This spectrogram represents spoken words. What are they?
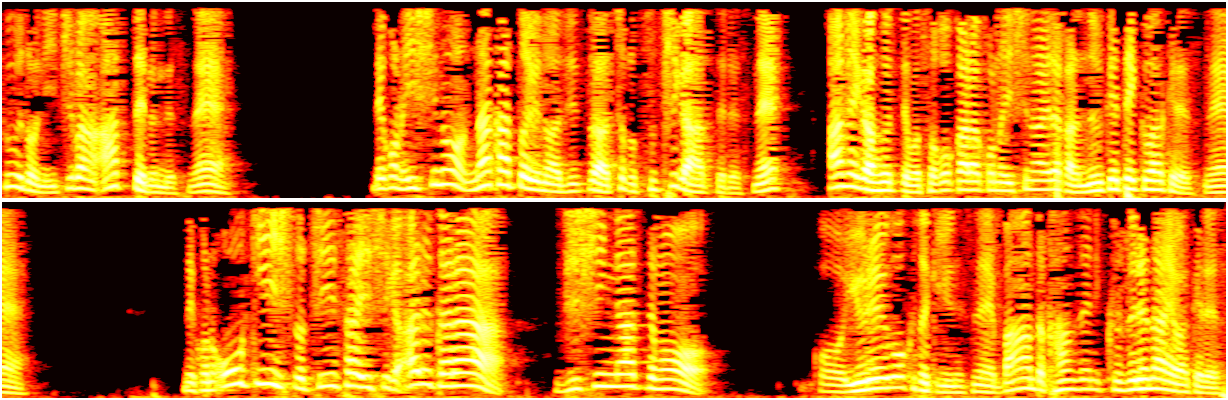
風土に一番合ってるんですね。で、この石の中というのは実はちょっと土があってですね、雨が降ってもそこからこの石の間から抜けていくわけですね。で、この大きい石と小さい石があるから、地震があっても、こう揺れ動くときにですね、バーンと完全に崩れないわけです。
